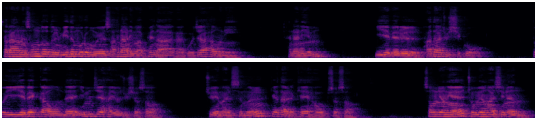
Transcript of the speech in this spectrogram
사랑하는 성도들 믿음으로 모여서 하나님 앞에 나아가고자 하오니 하나님 이 예배를 받아주시고 또 이 예배 가운데 임재하여 주셔서 주의 말씀을 깨닫게 하옵소서 성령의 조명하시는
